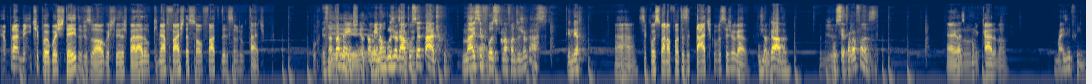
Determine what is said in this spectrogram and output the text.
Eu, pra mim, tipo, eu gostei do visual, gostei das paradas, o que me afasta é só o fato dele ser um jogo tático. Porque Exatamente. Eu também eu não, não vou jogar por ser tático. Mas é. se fosse Final Fantasy, eu jogasse. Entendeu? Aham. Se fosse Final Fantasy tático, você jogava. Jogava. Por ser Final Fantasy. É, eu Mas, não, não encaro, não. Mas enfim.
